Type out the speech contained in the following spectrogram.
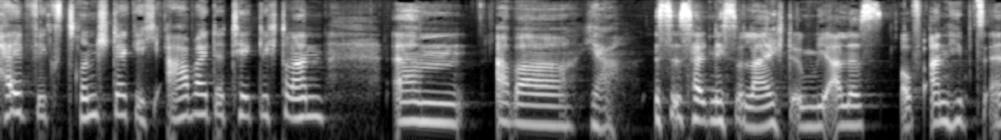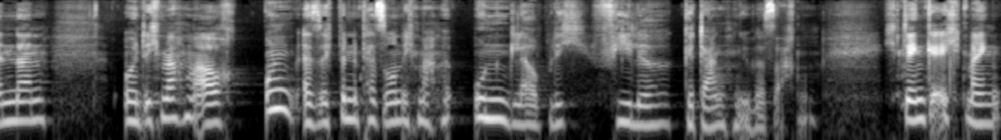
halbwegs drin stecke. Ich arbeite täglich dran. Ähm, aber ja, es ist halt nicht so leicht, irgendwie alles auf Anhieb zu ändern. Und ich mache mir auch also ich bin eine Person, ich mache mir unglaublich viele Gedanken über Sachen. Ich denke echt meinen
